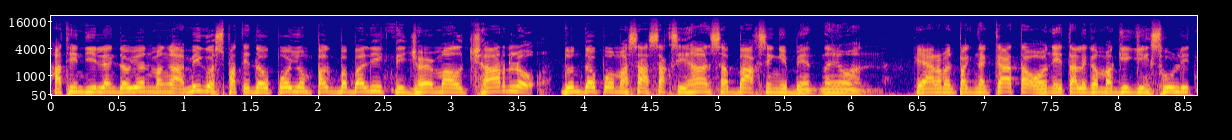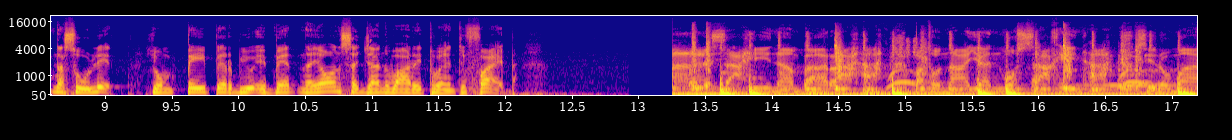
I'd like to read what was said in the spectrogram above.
At hindi lang daw yon mga amigos, pati daw po yung pagbabalik ni Jermal Charlo. Doon daw po masasaksihan sa boxing event na yon. Kaya naman pag nagkataon ay talaga magiging sulit na sulit yung pay-per-view event na yon sa January 25. Sa hinang baraha Patunayan mo sa akin ha Sino man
